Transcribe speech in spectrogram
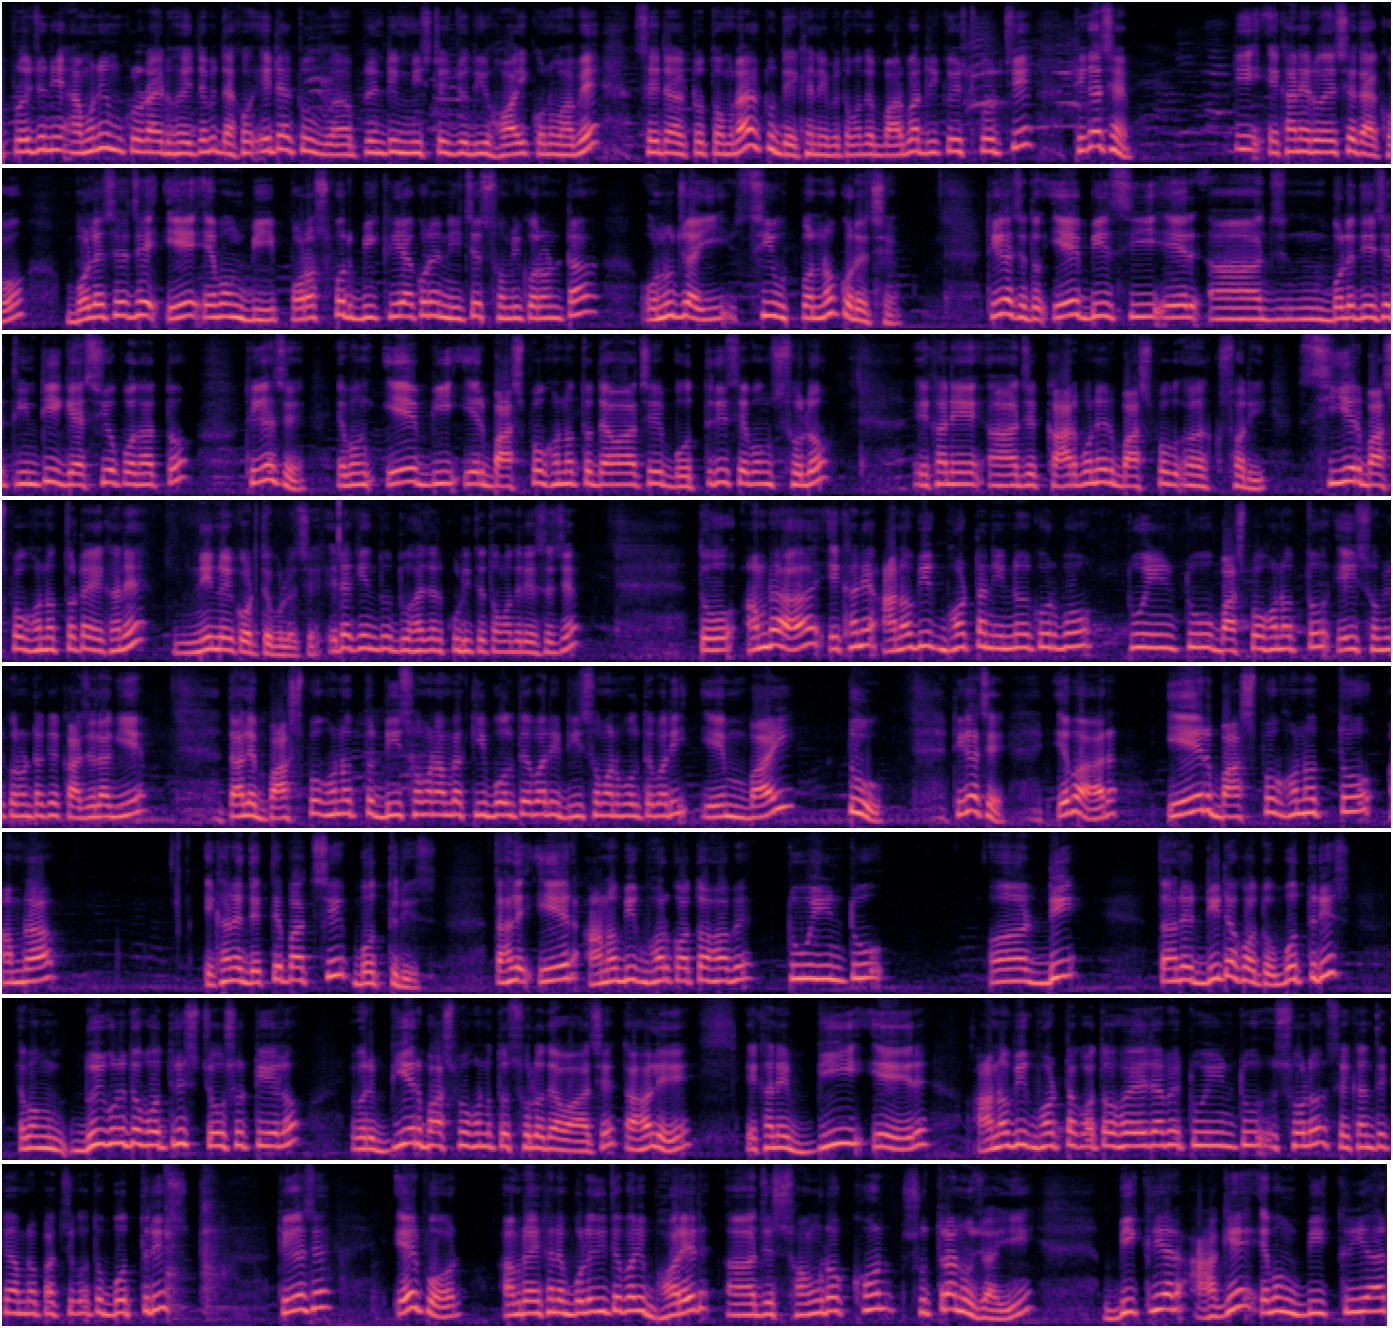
প্রয়োজনীয় অ্যামোনিয়াম ক্লোরাইড হয়ে যাবে, দেখো এটা একটু প্রিন্টিং মিস্টেক যদি হয় কোনোভাবে, সেটা একটু তোমরা একটু দেখে নেবে। তোমাদের বারবার রিকোয়েস্ট করছি, ঠিক আছে? টি এখানে রয়েছে, দেখো, বলেছে যে এ এবং বি পরস্পর বিক্রিয়া করে নিচের সমীকরণটা অনুযায়ী সি উৎপন্ন করেছে। ঠিক আছে, তো এ বি সি এর বলে দিয়েছে তিনটি গ্যাসীয় পদার্থ, ঠিক আছে, এবং এ বি এর বাষ্প ঘনত্ব দেওয়া আছে বত্রিশ এবং ষোলো। এখানে যে কার্বনের বাষ্প সরি সি এর বাষ্প ঘনত্বটা এখানে নির্ণয় করতে বলেছে। এটা কিন্তু দু হাজার কুড়িতে তোমাদের এসেছে। তো আমরা এখানে আণবিক ভরটা নির্ণয় করব টু ইন্টু বাষ্প ঘনত্ব এই সমীকরণটাকে কাজে লাগিয়ে। তাহলে বাষ্প ঘনত্ব ডি সমান আমরা কি বলতে পারি? ডি সমান বলতে পারি এম বাই টু। ঠিক আছে? এবার এর বাষ্প ঘনত্ব আমরা এখানে দেখতে পাচ্ছি বত্রিশ। তাহলে এর আণবিক ভর কত হবে? Two into D. তাহলে ডিটা কত? বত্রিশ। এবং দুই গুণিত বত্রিশ চৌষট্টি এলো। এবারে বি এর বাষ্প ঘনত্ব ষোলো দেওয়া আছে, তাহলে এখানে বি এর আণবিক ভরটা কত হয়ে যাবে? টু ইন্টু ষোলো, সেখান থেকে আমরা পাচ্ছি কত? বত্রিশ, ঠিক আছে? এরপর আমরা এখানে বলে দিতে পারি ভরের যে সংরক্ষণ সূত্রানুযায়ী বিক্রিয়ার আগে এবং বিক্রিয়ার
